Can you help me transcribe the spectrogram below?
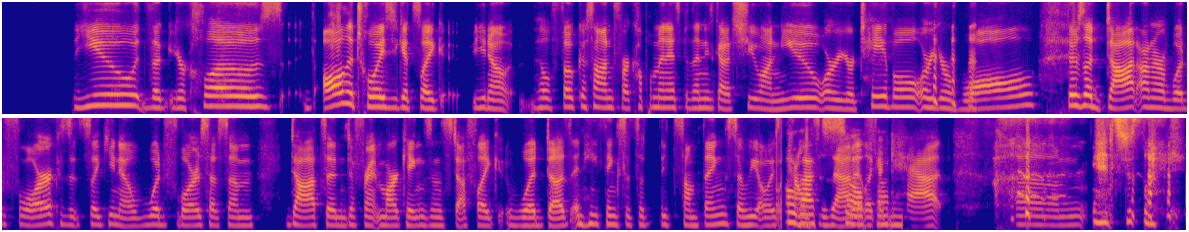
You the your clothes all the toys he gets like you know he'll focus on for a couple minutes but then he's got to chew on you or your table or your wall there's a dot on our wood floor because it's like you know wood floors have some dots and different markings and stuff like wood does and he thinks it's a it's something so he always Oh, pounces at so it like funny. a cat um it's just like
